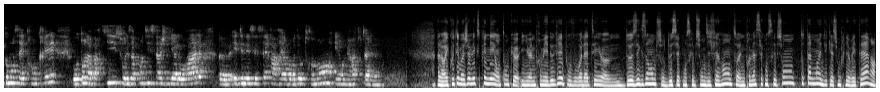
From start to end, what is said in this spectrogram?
commence à être ancrée, autant la partie sur les apprentissages liés à l'oral euh, était nécessaire à réaborder autrement, et on le verra tout à l'heure. Alors écoutez, moi je vais m'exprimer en tant qu'IUN premier degré pour vous relater euh, deux exemples sur deux circonscriptions différentes. Une première circonscription totalement éducation prioritaire,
